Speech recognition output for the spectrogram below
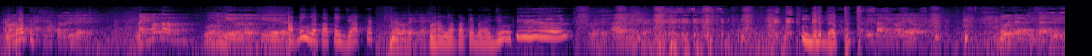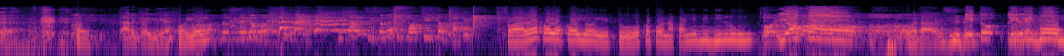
Emang Oke. naik motor juga ya? Naik motor. Gokil, gokil. Tapi nggak pakai jaket. Enggak pakai jaket. Orang nggak pakai baju. Angin. Enggak dapet. Tapi pakai koyo. Bisa, bisa, bisa. Koy- Tarik lagi ya. Koyo. Tetap kita coba. Kita sistemnya support system lah. Soalnya kalau Koyo itu keponakannya Bibilung. Koyo. Yoko. Oh, Enggak tahu sih. Itu Lili Bung.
